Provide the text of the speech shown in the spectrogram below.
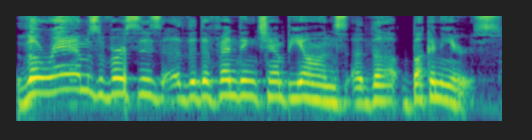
The Rams versus uh, the defending champions, uh, the Buccaneers.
